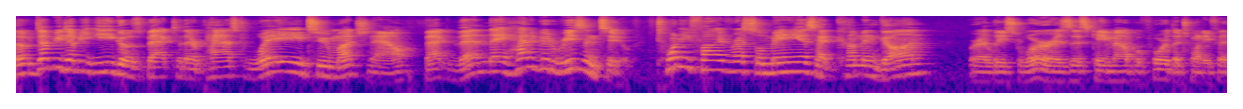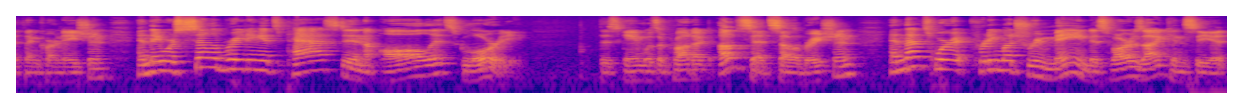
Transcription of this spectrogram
Though WWE goes back to their past way too much now, back then they had a good reason to. 25 WrestleManias had come and gone, or at least were as this came out before the 25th incarnation, and they were celebrating its past in all its glory. This game was a product of said celebration, and that's where it pretty much remained as far as I can see it.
